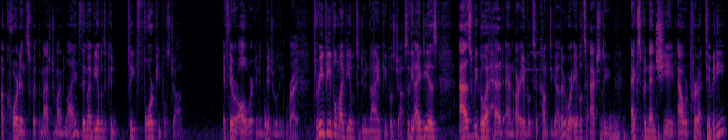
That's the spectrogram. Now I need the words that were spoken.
accordance with the mastermind alliance, they might be able to complete four people's job if they were all working individually. right. Three people might be able to do nine people's job. So the idea is, as we go ahead and are able to come together, we're able to actually exponentiate our productivity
